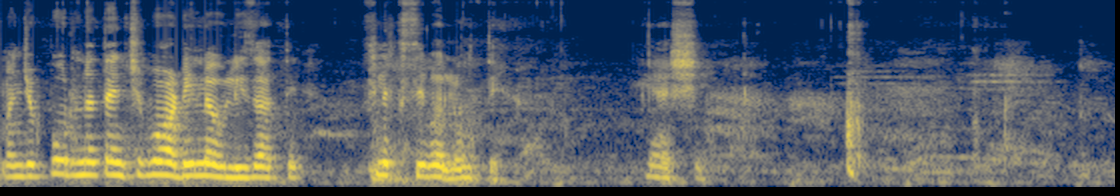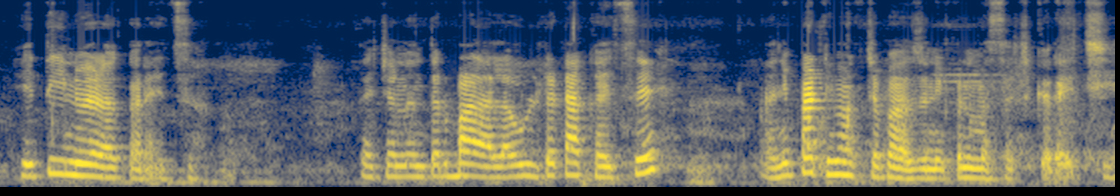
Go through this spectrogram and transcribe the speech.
म्हणजे पूर्ण त्यांची बॉडी लवली जाते फ्लेक्सिबल होते. हे अशी हे तीन वेळा करायचं. त्याच्यानंतर बाळाला उलटं टाकायचे आणि पाठीमागच्या बाजूने पण मसाज करायची.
